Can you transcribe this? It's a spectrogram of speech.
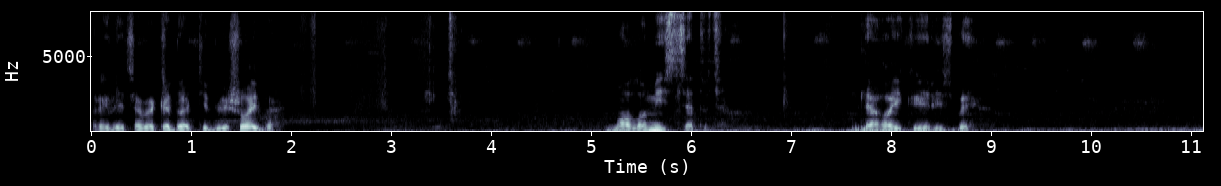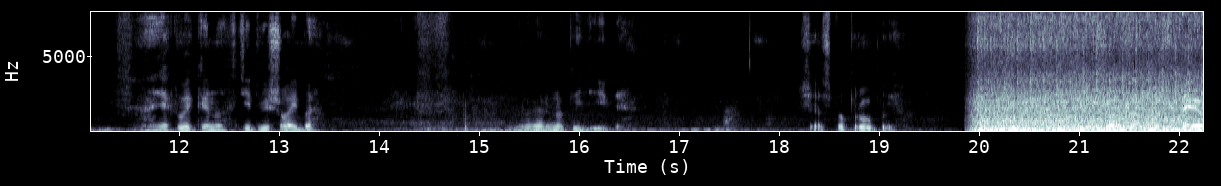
Прийдеться викидати ті дві шайби. Мало місця тут для гайки і різьби. Як викину ті дві шайби, наверно, підійде. Зараз попробую. Що, запустив?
